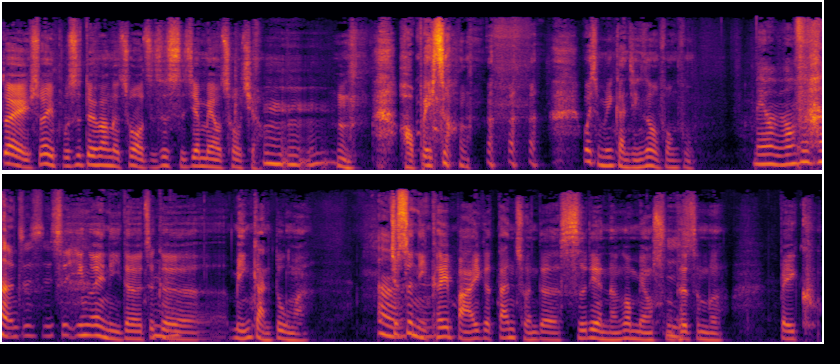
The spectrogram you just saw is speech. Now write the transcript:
对，所以不是对方的错，只是时间没有凑巧。嗯嗯嗯嗯，好悲壮。为什么你感情这么丰富？没有丰富，就是是因为你的这个敏感度吗？嗯，就是你可以把一个单纯的失恋能够描述的这么悲苦。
